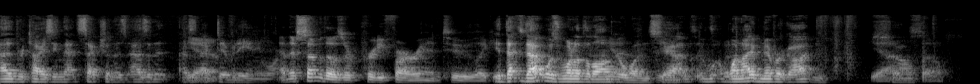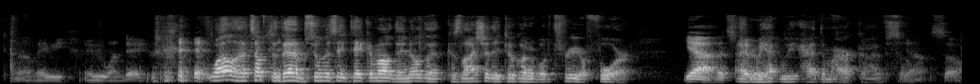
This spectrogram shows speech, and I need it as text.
advertising that section as as an as Yeah. an activity anymore. And there's some of those are pretty far in too. Like Yeah, that that was one of the longer Yeah, ones. yeah, Yeah, it's- it's one. I've never gotten. yeah. So. So, maybe maybe one day. Well, that's up to them. As soon as they take them out, they know that because last year they took out about three or four, yeah, that's true. and we had we had them archived. So yeah. So.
